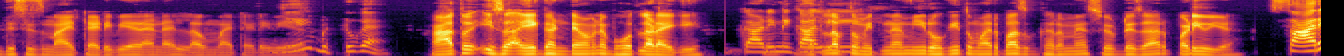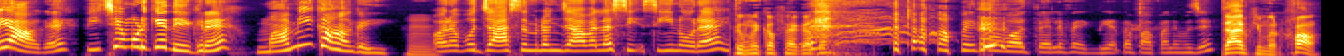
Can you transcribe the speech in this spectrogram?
This is my teddy bear and I love my teddy ये बियर बिट्टू का है? हाँ तो इस एक घंटे में हमने बहुत लड़ाई की। गाड़ी निकाली। मतलब तुम इतने अमीर होगी तुम्हारे पास घर में स्विफ्ट डिज़ायर पड़ी हुई है। सारे आ गए पीछे मुड़ के देख रहे हैं मामी कहाँ गई? हम्म। और अब वो जा सिमरन जा वाला सी, सीन हो रहा है। तुम्हें कब फेंका था? हमें तो बहुत पहले फेंक दिया था पापा ने मुझे। की हाँ।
